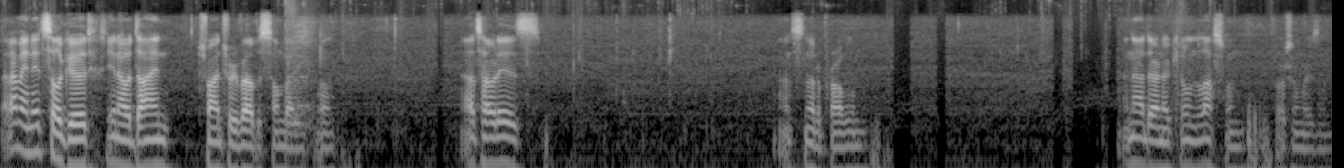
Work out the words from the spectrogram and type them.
But I mean, it's all good. You know, dying, trying to revive somebody. Well, that's how it is. That's not a problem. And now they're not killing the last one, for some reason.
